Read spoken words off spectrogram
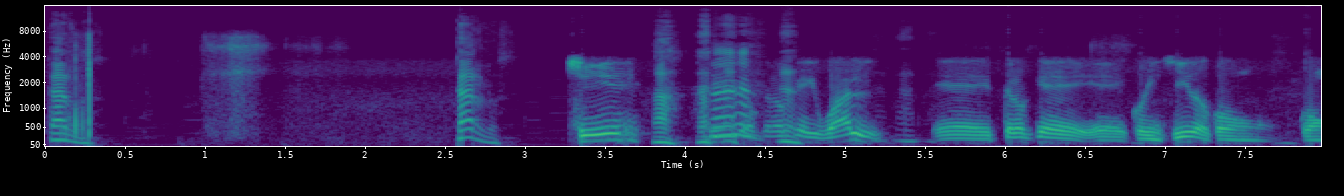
Carlos. Carlos. Sí, Ah. sí, yo creo que igual, eh, creo que eh, coincido con, con,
